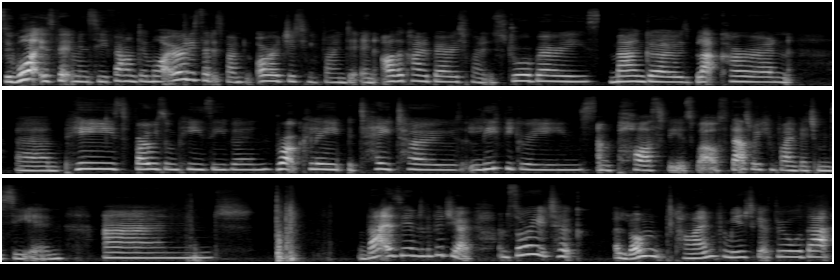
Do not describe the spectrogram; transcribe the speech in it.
So what is vitamin C found in? Well, I already said it's found in oranges. You can find it in other kind of berries. You find it in strawberries, mangoes, blackcurrant, um, peas, frozen peas even, broccoli, potatoes, leafy greens, and parsley as well. So that's where you can find vitamin C in. And that is the end of the video. I'm sorry it took a long time for me to get through all that.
